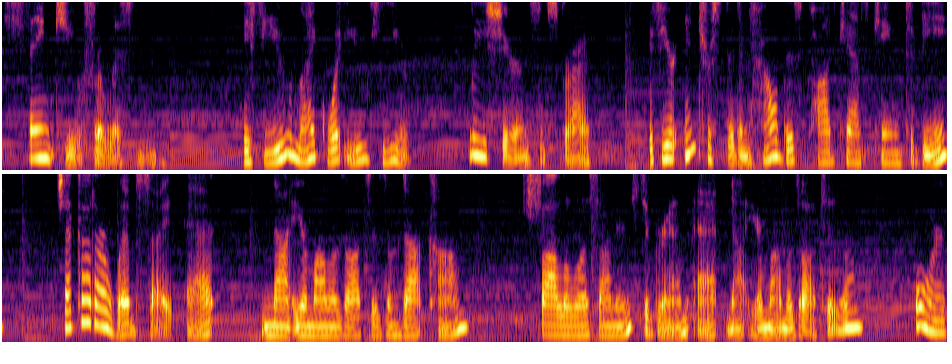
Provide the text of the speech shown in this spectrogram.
Thank you for listening. If you like what you hear, please share and subscribe. If you're interested in how this podcast came to be, check out our website at notyourmamasautism.com. Follow us on Instagram at notyourmamasautism or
